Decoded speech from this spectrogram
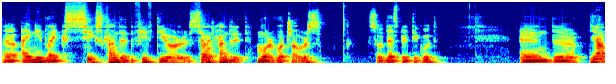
uh, i need like 650 or 700 more watch hours so that's pretty good. And uh, yeah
